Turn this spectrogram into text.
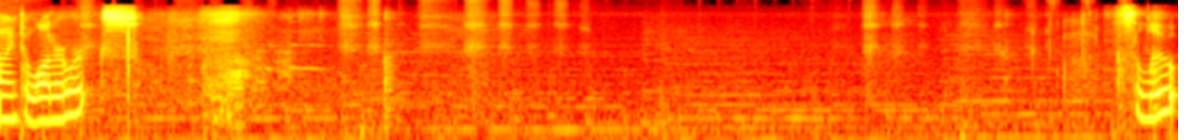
Going to waterworks. Salute.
